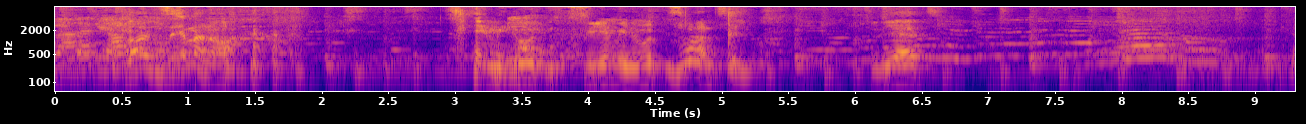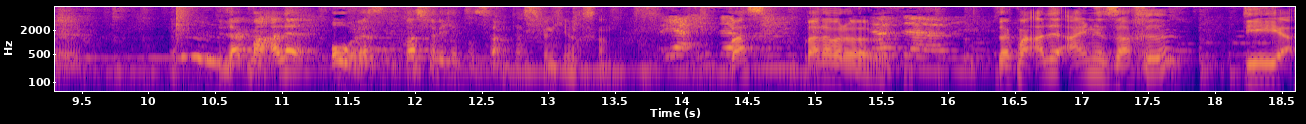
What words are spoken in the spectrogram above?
Das läuft sie immer noch. 10 Minuten, 4 Minuten 20. Juliette. Sag mal alle. Oh, das, das finde ich interessant. Das finde ich interessant. Ja, das, Was? Warte, warte, warte. Das, ähm, Sag mal alle eine Sache, die, ihr-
